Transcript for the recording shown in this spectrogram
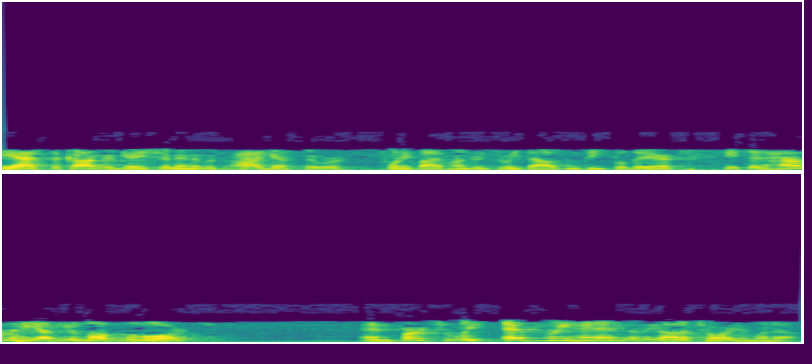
He asked the congregation, and it was, I guess there were 2,500, 3,000 people there. He said, How many of you love the Lord? and virtually every hand in the auditorium went up.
